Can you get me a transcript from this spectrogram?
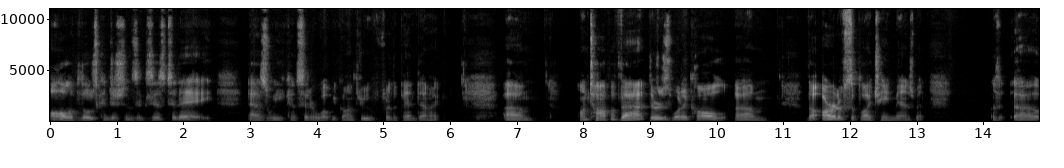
all of those conditions exist today as we consider what we've gone through for the pandemic. Um, on top of that, there's what I call um, the art of supply chain management. Uh,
